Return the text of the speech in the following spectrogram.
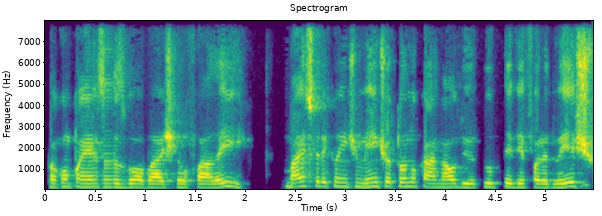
Para acompanhar essas bobagens que eu falo aí, mais frequentemente eu tô no canal do YouTube TV Fora do Eixo,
